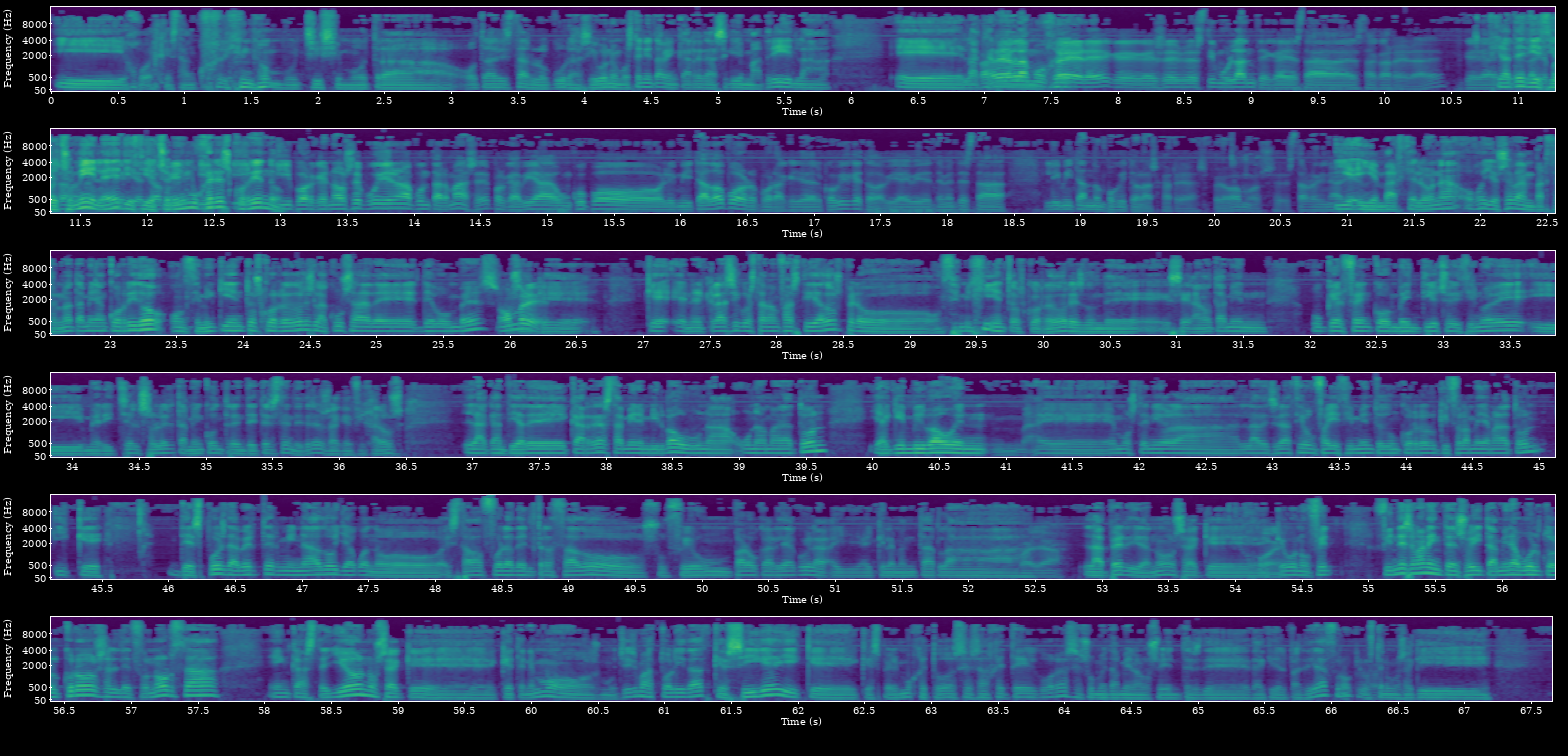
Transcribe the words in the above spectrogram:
Y, joder, es que están corriendo muchísimo otra, otras de estas locuras. Y bueno, hemos tenido también carreras aquí en Madrid, la, eh, La, carrera de la mujer, ¿eh? que es, es estimulante que hay esta, esta carrera. ¿eh? Que Fíjate, el año pasado 18.000, no ¿eh? sé, 18.000 y- mujeres y- corriendo. Y porque no se pudieron apuntar más, ¿eh? porque había un cupo limitado por, por aquello del COVID que todavía evidentemente está limitando un poquito las carreras. Pero vamos, Y, extraordinario. y en Barcelona, ojo, Joseba, en Barcelona también han corrido 11.500 corredores, la cursa de, de Bombers. o sea ¡Hombre! que, que en el clásico estarán fastidiados, pero 11.500 corredores, donde se ganó también Ukelfen con 28-19 y Merichel Soler también con 33-33. O sea que fijaros la cantidad de carreras. También en Bilbao hubo una, una maratón y aquí en Bilbao en, eh, hemos tenido la, la desgracia, un fallecimiento de un corredor que hizo la media maratón y que después de haber terminado, ya cuando estaba fuera del trazado, sufrió un paro cardíaco y, la- y hay que lamentar la, la pérdida, ¿no? O sea que, que bueno, fin, fin de semana intenso y también ha vuelto el cross, el de Zonorza, en Castellón, o sea que, que tenemos muchísima actualidad que sigue y que, que esperemos que toda esa gente que corra se sume también a los oyentes de, de aquí del partidazo, ¿no? Que los tenemos aquí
